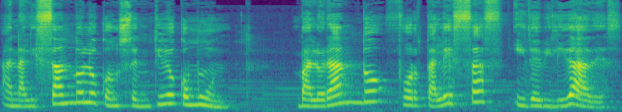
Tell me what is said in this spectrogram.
analizándolo con sentido común, valorando fortalezas y debilidades,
